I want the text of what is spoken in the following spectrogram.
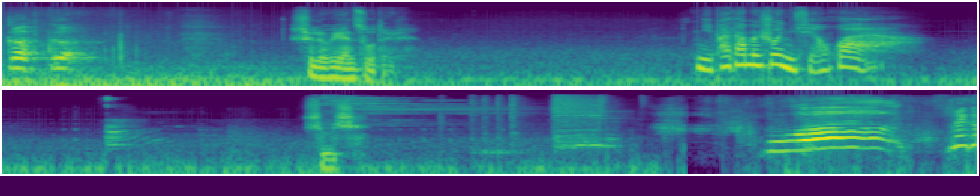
哥哥，是留言组的人。你怕他们说你闲话啊？什么事？我那个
